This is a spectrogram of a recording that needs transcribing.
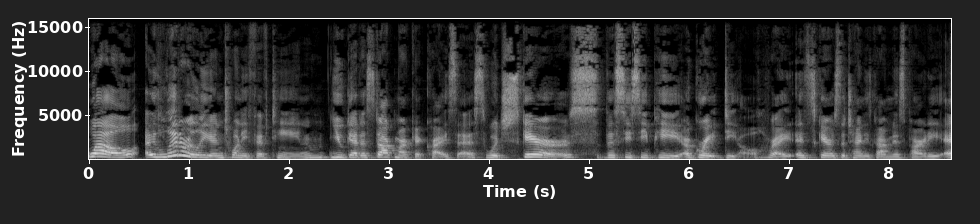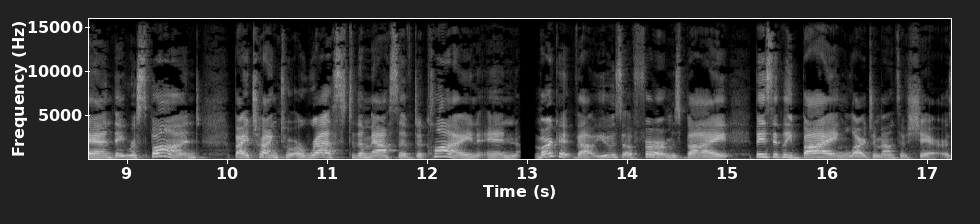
well, literally in 2015, you get a stock market crisis, which scares the CCP a great deal, right? It scares the Chinese Communist Party. And they respond by trying to arrest the massive decline in market values of firms by basically buying large amounts of shares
